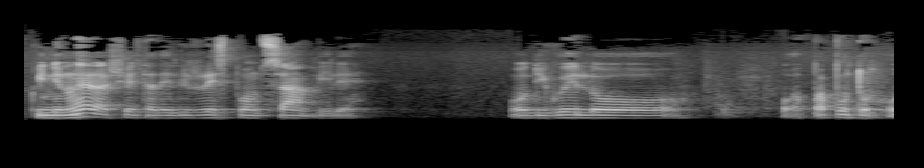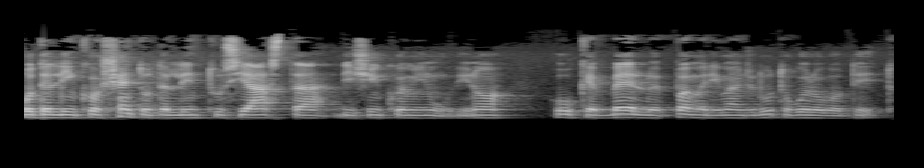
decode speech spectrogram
Quindi non è la scelta dell'irresponsabile o di quello o, appunto o dell'incosciente o dell'entusiasta di 5 minuti, no? Oh che bello e poi mi rimangio tutto quello che ho detto.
